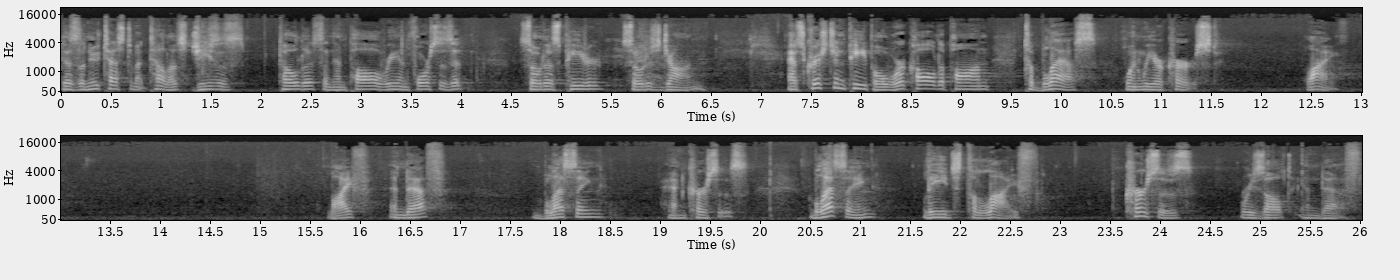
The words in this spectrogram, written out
does the New Testament tell us? Jesus told us, and then Paul reinforces it. So does Peter, so does John. As Christian people, we're called upon to bless when we are cursed. Why? Life and death, blessing and curses. Blessing leads to life, curses result in death.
